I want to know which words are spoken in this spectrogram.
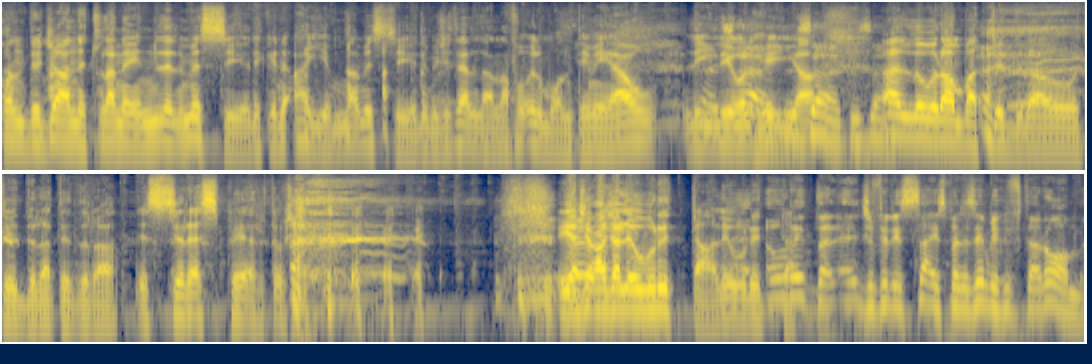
kont diġà nitla' ngħin lil missieri kien qajjimna missieri biex itellana fuq il-monti miegħu li li u l-ħija. Allura mbagħad tidra u tidra tidra, issir espert u Hija xi ħaġa li uritta, li uritta. Uritta, ġifieri s-sajż pereżempju kif tarhom.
